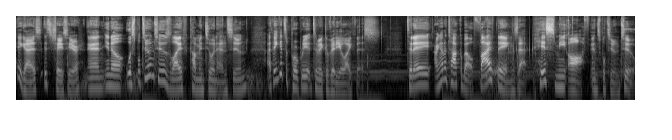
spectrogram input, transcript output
Hey guys, it's Chase here, and you know, with Splatoon 2's life coming to an end soon, I think it's appropriate to make a video like this. Today, I'm gonna talk about 5 things that piss me off in Splatoon 2.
